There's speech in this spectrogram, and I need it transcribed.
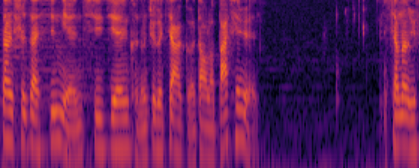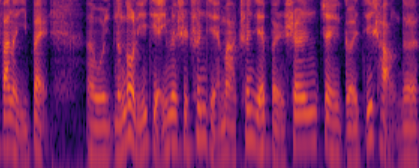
但是在新年期间，可能这个价格到了八千元，相当于翻了一倍。呃，我能够理解，因为是春节嘛，春节本身这个机场的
